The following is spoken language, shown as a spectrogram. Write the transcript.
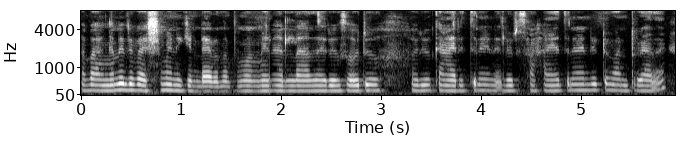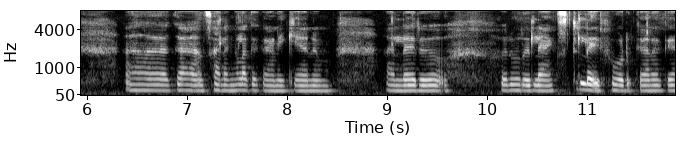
അപ്പോൾ അങ്ങനെ ഒരു വിഷമം എനിക്കുണ്ടായിരുന്നു. അപ്പോൾ മമ്മീനെ അല്ലാതെ ഒരു ഒരു ഒരു കാര്യത്തിന് വേണ്ടി ഒരു സഹായത്തിന് വേണ്ടിയിട്ട് കൊണ്ടുവരാതെ സ്ഥലങ്ങളൊക്കെ കാണിക്കാനും നല്ലൊരു ഒരു റിലാക്സ്ഡ് ലൈഫ് കൊടുക്കാനൊക്കെ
